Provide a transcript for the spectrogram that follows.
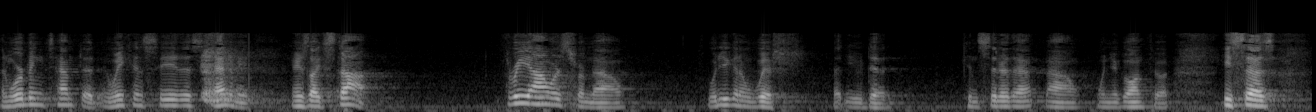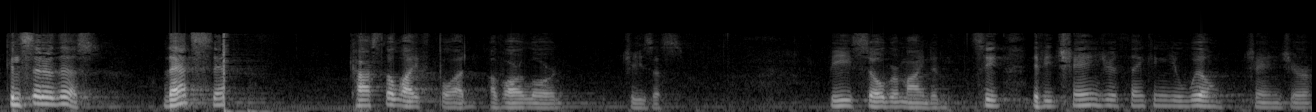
and we're being tempted, and we can see this enemy. And he's like, stop. Three hours from now, what are you going to wish that you did? Consider that now when you're going through it. He says, consider this. That sin cost the lifeblood of our Lord Jesus. Be sober minded. See, if you change your thinking, you will change your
